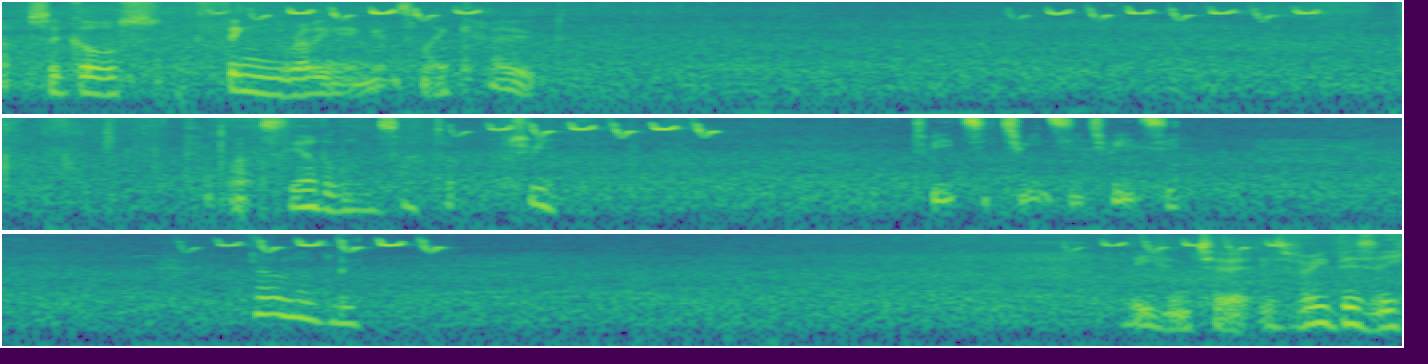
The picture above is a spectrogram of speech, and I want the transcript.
That's a gorse thing rubbing against my coat. I think that's the other one sat up tree. Tweetsy, tweetsy, tweetsy. How lovely. Leave him to it, he's very busy.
